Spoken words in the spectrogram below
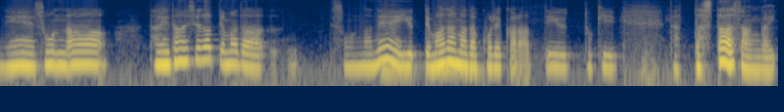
ねそんな対談してだってまだそんなね、言ってまだまだこれからっていう時だったスターさんがい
